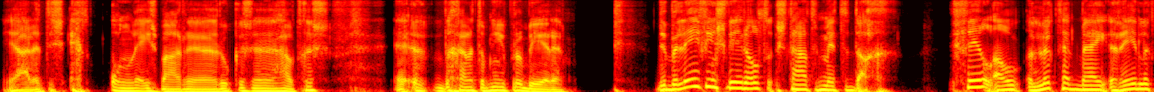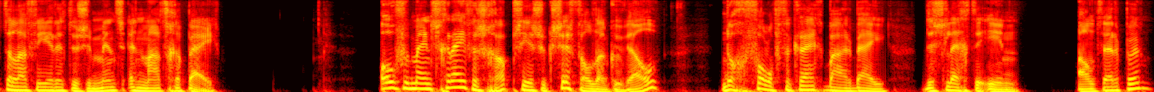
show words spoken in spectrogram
Ja, dat is echt onleesbaar, Roekes, eh, Houtges. Eh, eh, we gaan het opnieuw proberen. De belevingswereld staat met de dag. Veelal lukt het mij redelijk te laveren tussen mens en maatschappij. Over mijn schrijverschap, zeer succesvol, dank u wel. Nog volop verkrijgbaar bij De Slechte in Antwerpen,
